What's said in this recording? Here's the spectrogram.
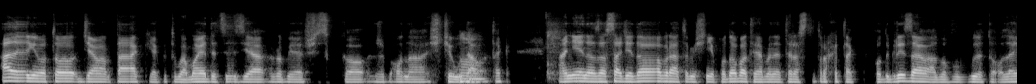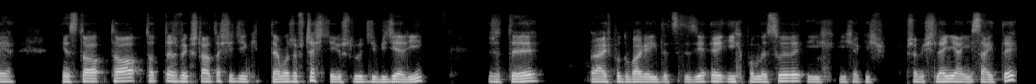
ale mimo to działam tak, jakby to była moja decyzja, robię wszystko, żeby ona się udała, no. tak? a nie na zasadzie, dobra, to mi się nie podoba, to ja będę teraz to trochę tak podgryzał albo w ogóle to oleję. Więc to, to, to też wykształca się dzięki temu, że wcześniej już ludzie widzieli, że ty brałeś pod uwagę ich decyzje, e, ich pomysły, ich, ich jakieś przemyślenia, insighty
